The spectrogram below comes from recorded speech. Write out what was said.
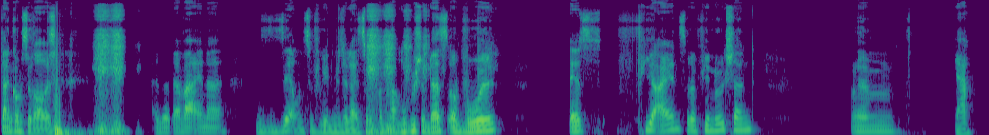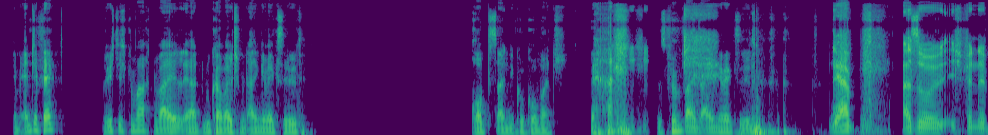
dann kommst du raus. Also da war einer sehr unzufrieden mit der Leistung von Mamouche und das, obwohl es 4-1 oder 4-0 stand. Ähm, ja, im Endeffekt richtig gemacht, weil er hat Luca Waldschmidt eingewechselt. Props an Nico Kovac. Das 5-1 eingewechselt. Ja, also ich finde,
